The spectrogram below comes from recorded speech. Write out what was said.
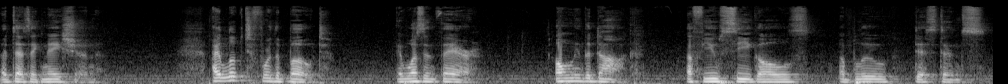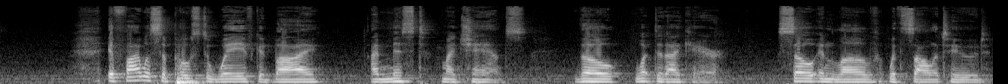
a designation. I looked for the boat. It wasn't there. Only the dock, a few seagulls, a blue distance. If I was supposed to wave goodbye, I missed my chance. Though, what did I care? So in love with solitude,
